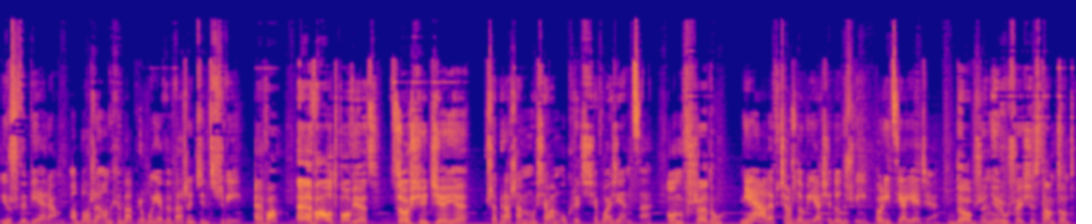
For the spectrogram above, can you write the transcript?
Już wybieram. O Boże, on chyba próbuje wyważyć drzwi. Ewa? Ewa, odpowiedz. Co się dzieje? Przepraszam, musiałam ukryć się w łazience. On wszedł? Nie, ale wciąż dobija się do drzwi. Policja jedzie. Dobrze, nie ruszaj się stamtąd.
